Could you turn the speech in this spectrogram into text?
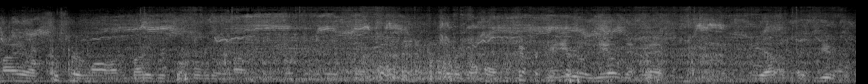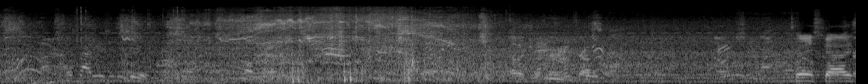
My uh, sister-in-law invited us up over to her house. Never go home. he really nailed that bed. Yep, that's beautiful. That's not easy to do. Thanks, guys.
